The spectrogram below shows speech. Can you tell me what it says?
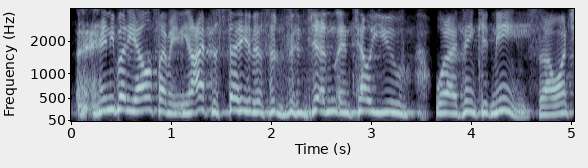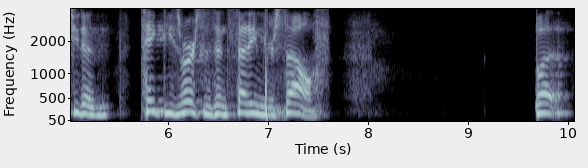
Anybody else? I mean, I have to study this and, and, tell you what I think it means. So I want you to take these verses and study them yourself. But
